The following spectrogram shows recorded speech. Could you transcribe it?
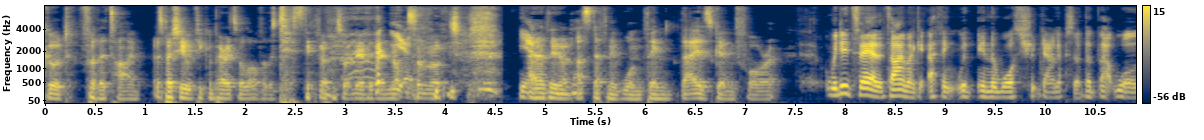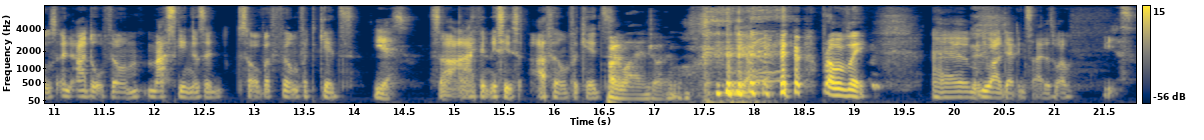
good for the time, especially if you compare it to a lot of other Disney films where maybe they're not Yeah. so much. Yeah. And I think that that's definitely one thing that is going for it. we did say at the time, I, I think, in the Watership Down episode, that that was an adult film masking as a sort of a film for kids. Yes. So I think this is a film for kids. Probably why I enjoyed it more. Probably. Um, you are dead inside as well. yes.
